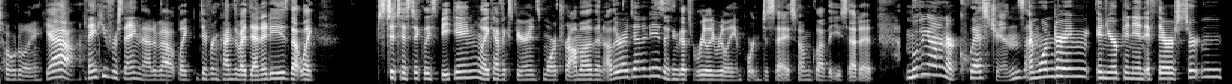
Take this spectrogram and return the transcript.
Totally. Yeah. Thank you for saying that about like different kinds of identities that like statistically speaking, like have experienced more trauma than other identities. I think that's really, really important to say. So I'm glad that you said it. Moving on in our questions, I'm wondering, in your opinion, if there are certain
